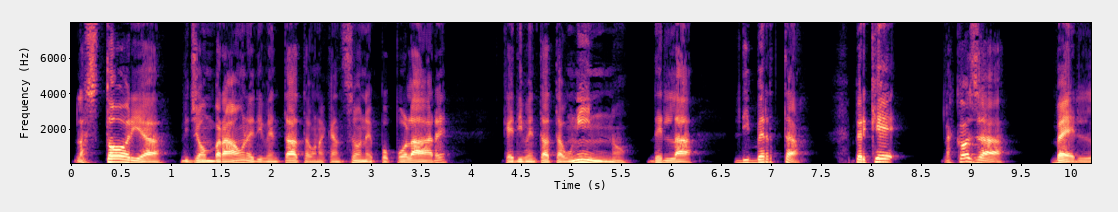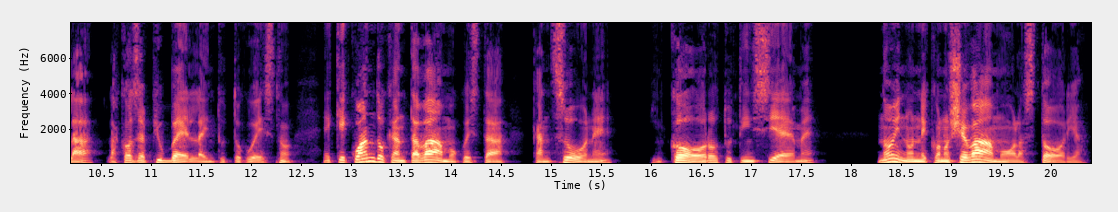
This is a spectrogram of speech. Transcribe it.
La storia di John Brown è diventata una canzone popolare che è diventata un inno della libertà. Perché la cosa bella, la cosa più bella in tutto questo, è che quando cantavamo questa canzone in coro, tutti insieme, noi non ne conoscevamo la storia,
